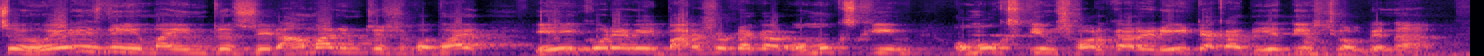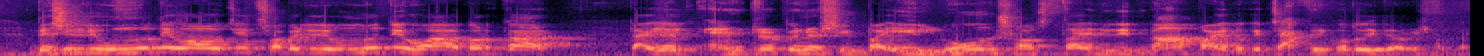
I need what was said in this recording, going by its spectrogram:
So where is the my interest rate আমার ইন্টারেস্ট কোথায়? এই করে আমি বারোশো টাকার অমুক স্কিম অমুক স্কিম সরকারের এই টাকা দিয়ে দেশ চলবে না। দেশে যদি উন্নতি হওয়া উচিত সবাই যদি উন্নতি হওয়া দরকার তাইলে এন্টারপ্রিনারশিপ বা এই লোন সস্তায় যদি না পায় লোকে চাকরি কত দিতে পারবে সরকার?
